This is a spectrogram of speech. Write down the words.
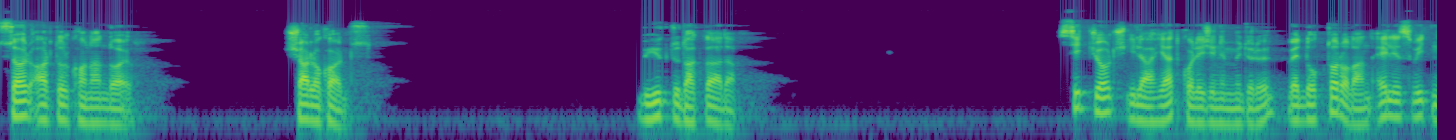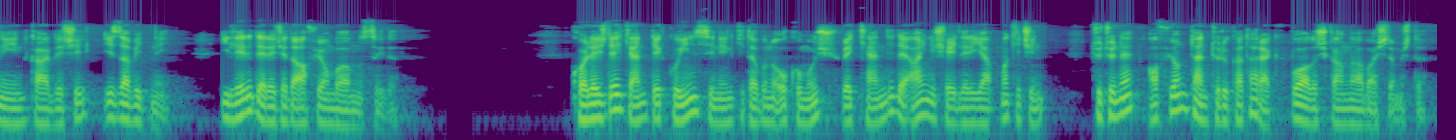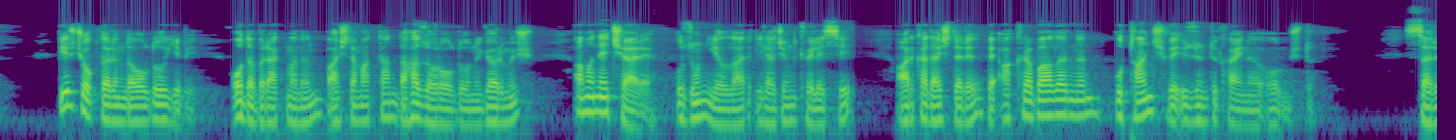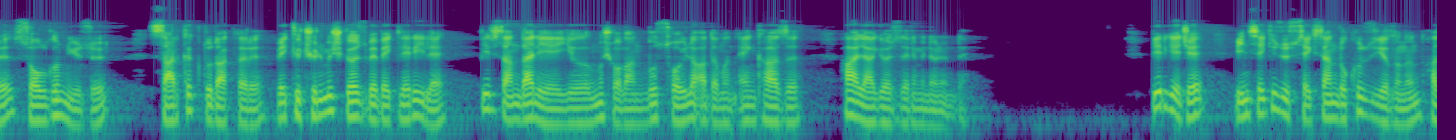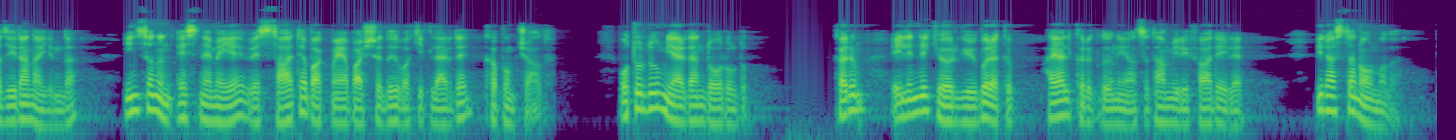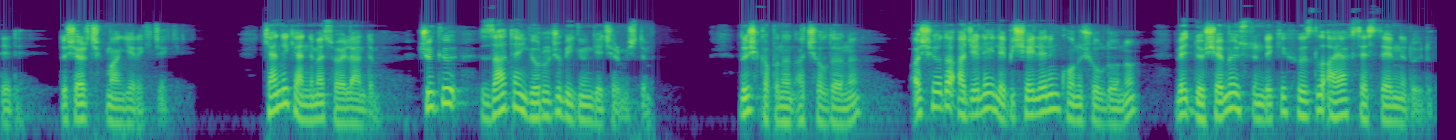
Sir Arthur Conan Doyle Sherlock Holmes Büyük Dudaklı Adam St. George İlahiyat Koleji'nin müdürü ve doktor olan Alice Whitney'in kardeşi Isa Whitney, ileri derecede afyon bağımlısıydı. Kolejdeyken De Quincey'nin kitabını okumuş ve kendi de aynı şeyleri yapmak için tütüne afyon tentürü katarak bu alışkanlığa başlamıştı. Birçoklarında olduğu gibi o da bırakmanın başlamaktan daha zor olduğunu görmüş ama ne çare uzun yıllar ilacın kölesi, arkadaşları ve akrabalarının utanç ve üzüntü kaynağı olmuştu. Sarı, solgun yüzü, sarkık dudakları ve küçülmüş göz bebekleriyle bir sandalyeye yığılmış olan bu soylu adamın enkazı hala gözlerimin önünde. Bir gece 1889 yılının Haziran ayında insanın esnemeye ve saate bakmaya başladığı vakitlerde kapım çaldı. Oturduğum yerden doğruldum. Karım elindeki örgüyü bırakıp hayal kırıklığını yansıtan bir ifadeyle ''Bir hastan olmalı'' dedi. ''Dışarı çıkman gerekecek.'' Kendi kendime söylendim. Çünkü zaten yorucu bir gün geçirmiştim. Dış kapının açıldığını, aşağıda aceleyle bir şeylerin konuşulduğunu ve döşeme üstündeki hızlı ayak seslerini duyduk.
